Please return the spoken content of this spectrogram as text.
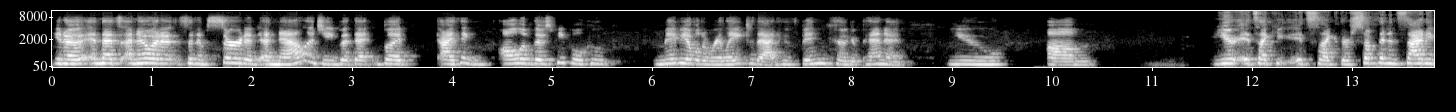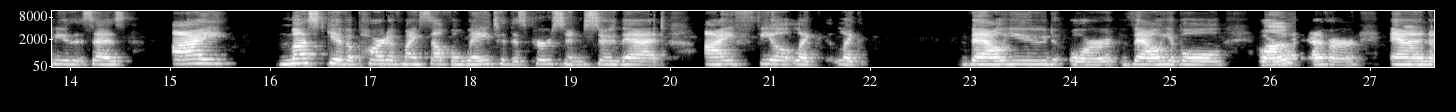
You know, and that's I know it's an absurd analogy, but that but I think all of those people who may be able to relate to that who've been codependent, you um you're it's like it's like there's something inside of you that says I must give a part of myself away to this person so that I feel like like valued or valuable or whatever. And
